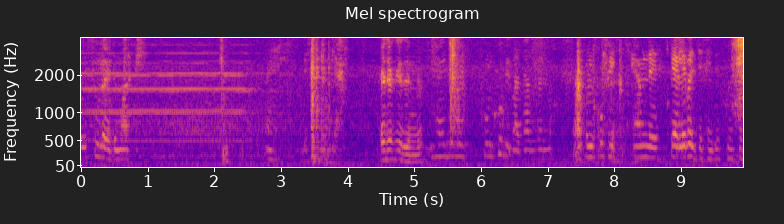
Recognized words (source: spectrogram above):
ওই চুলাই দিব আর কি। এটা কি জন্য? ফুলকপি বাজার জন্য। ফুলকপি এমনি তেলে বাজে খাইবে ফুলকপি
